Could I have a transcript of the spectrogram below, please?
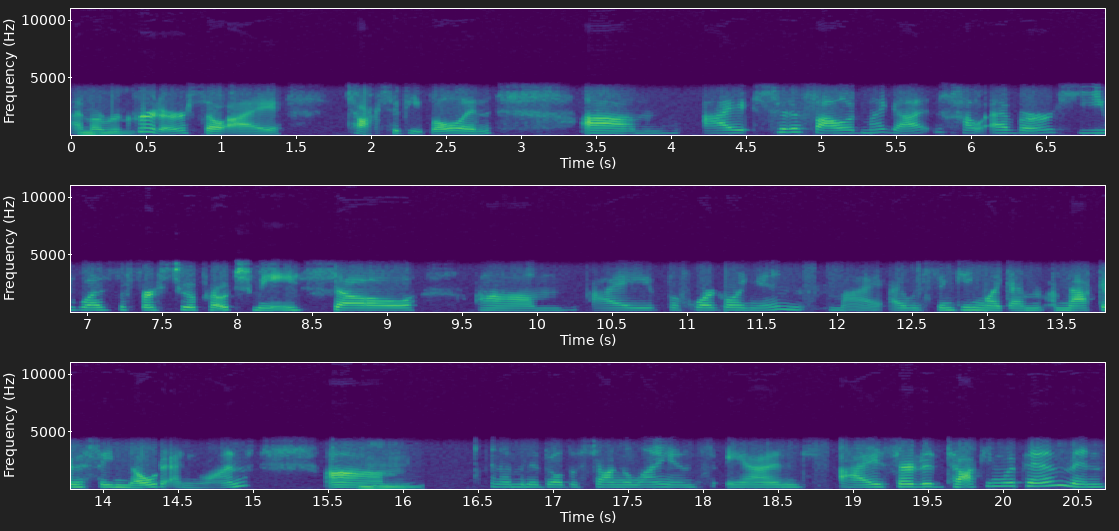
I'm Mhm. a recruiter, so I talk to people and um I should have followed my gut. However, he was the first to approach me. So um I before going in my I was thinking like I'm I'm not going to say no to anyone. Um Mhm. and I'm going to build a strong alliance and I started talking with him and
